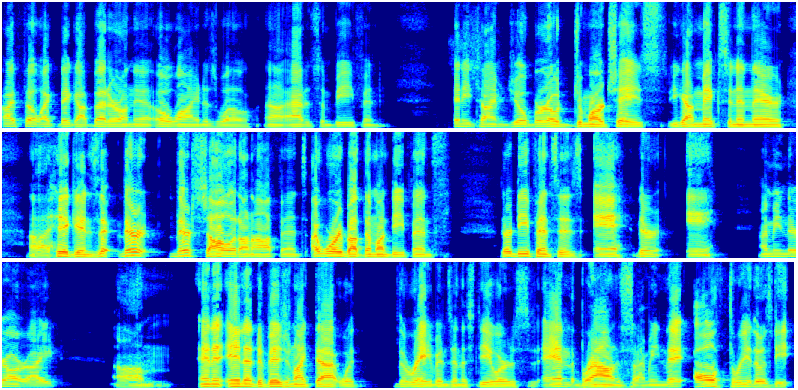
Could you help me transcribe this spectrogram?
I felt like they got better on the O line as well. Uh, added some beef, and anytime Joe Burrow, Ja'Marr Chase, you got Mixon in there, uh, Higgins. They're, they're they're solid on offense. I worry about them on defense. Their defense is eh. They're eh. I mean, they're all right. Um, and in a division like that with the Ravens and the Steelers and the Browns, I mean, they all three of those de-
